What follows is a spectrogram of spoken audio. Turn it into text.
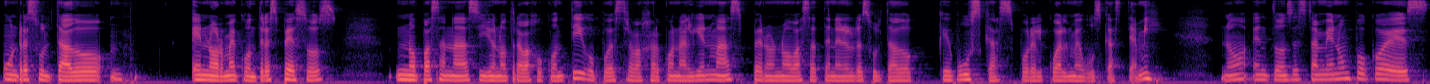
un resultado enorme con tres pesos, no pasa nada si yo no trabajo contigo. Puedes trabajar con alguien más, pero no vas a tener el resultado que buscas, por el cual me buscaste a mí, ¿no? Entonces también un poco es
